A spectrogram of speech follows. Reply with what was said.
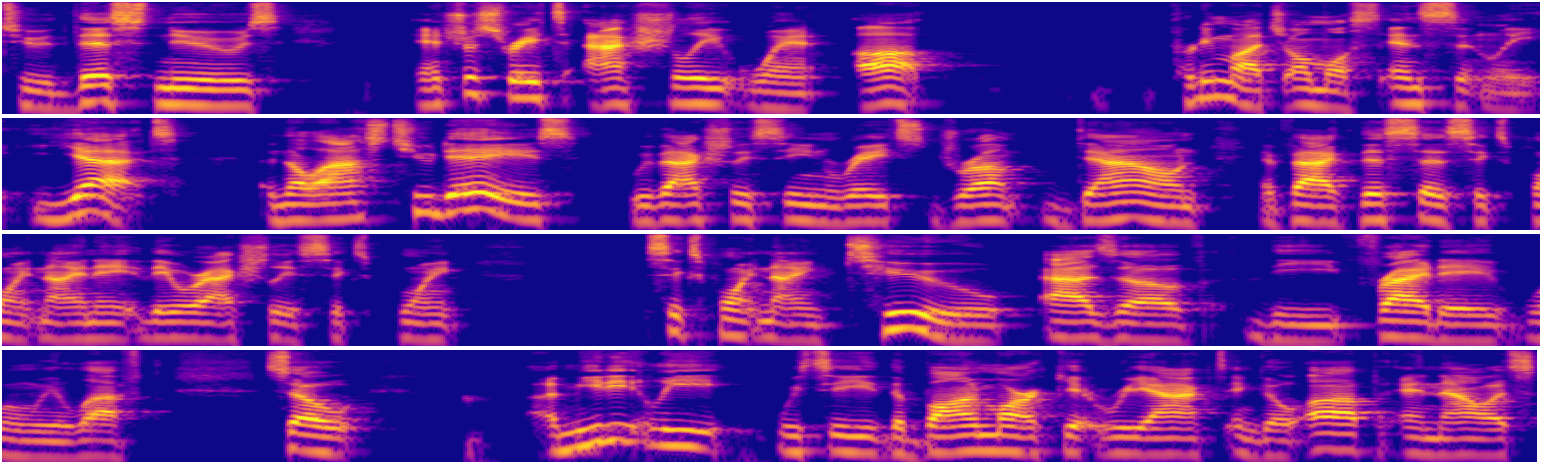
to this news, interest rates actually went up pretty much almost instantly. Yet in the last two days, we've actually seen rates drop down. In fact, this says 6.98. They were actually 6. 6.92 as of the Friday when we left. So immediately we see the bond market react and go up and now it's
